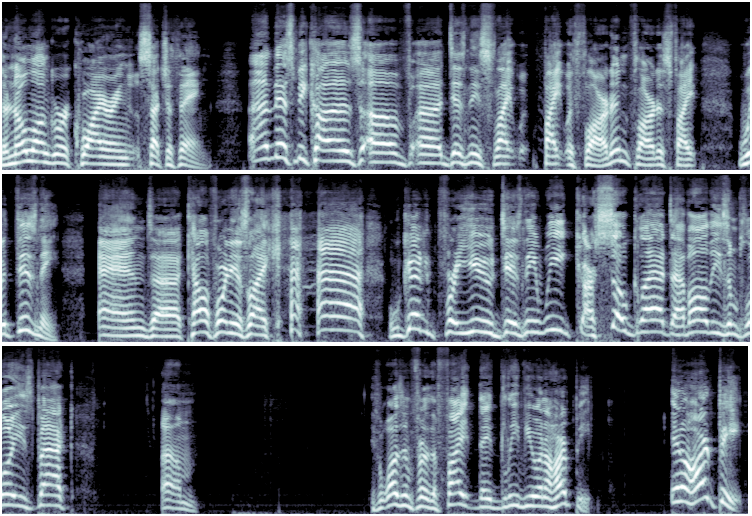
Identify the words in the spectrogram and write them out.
They're no longer requiring such a thing. Uh, this because of uh, Disney's flight, fight with Florida and Florida's fight with Disney. And uh, California is like, good for you, Disney. We are so glad to have all these employees back. Um, if it wasn't for the fight, they'd leave you in a heartbeat. In a heartbeat.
